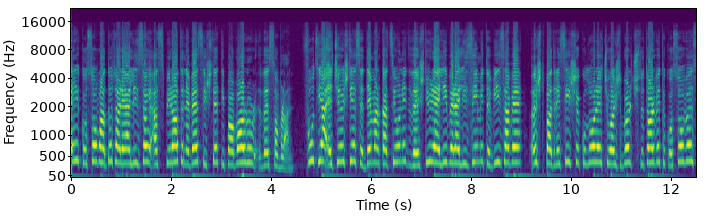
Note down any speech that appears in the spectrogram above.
ai, Kosova do ta realizojë aspiratën e vet si shtet i pavarur dhe sovran. Futja e çështjes së demarkacionit dhe shtyrja e liberalizimit të vizave është padrejtësi shekullore që u është bërë qytetarëve të Kosovës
